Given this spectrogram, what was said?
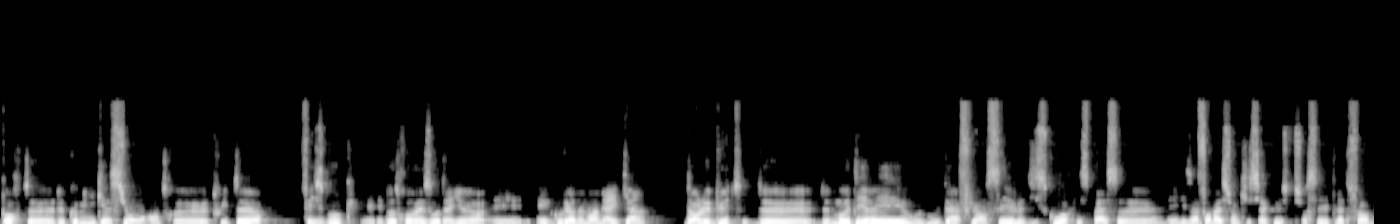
porte euh, de communication entre euh, Twitter, Facebook et d'autres réseaux d'ailleurs et, le gouvernement américain dans le but de, modérer ou, d'influencer le discours qui se passe et les informations qui circulent sur ces plateformes.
